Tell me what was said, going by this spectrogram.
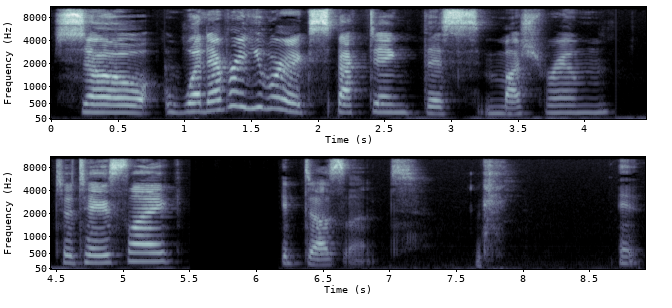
So whatever you were expecting this mushroom to taste like, it doesn't. It,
